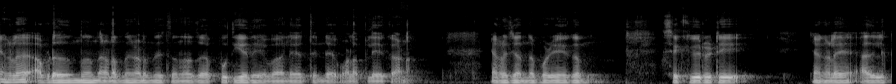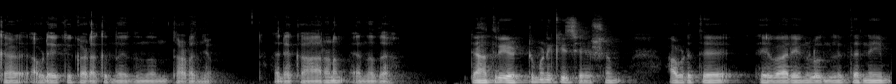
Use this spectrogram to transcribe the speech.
ഞങ്ങൾ അവിടെ നിന്ന് നടന്ന് നടന്ന് ചെന്നത് പുതിയ ദേവാലയത്തിന്റെ വളപ്പിലേക്കാണ്. ഞങ്ങൾ ചെന്നപ്പോഴേക്കും സെക്യൂരിറ്റി ഞങ്ങളെ അതിൽ അവിടേക്ക് കടക്കുന്നതിൽ നിന്നും തടഞ്ഞു. അതിന്റെ കാരണം എന്നത് രാത്രി എട്ട് മണിക്ക് ശേഷം അവിടുത്തെ ദേവാലയങ്ങളൊന്നിൽ തന്നെയും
